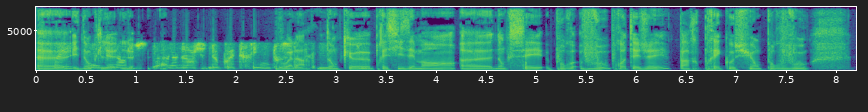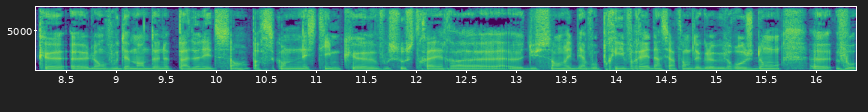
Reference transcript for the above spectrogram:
Euh, Oui, et donc le- le- à l'angine de poitrine, tout voilà. simplement. Donc euh, précisément, euh, donc c'est pour vous protéger, par précaution pour vous, que euh, l'on vous demande de ne pas donner de sang parce qu'on estime que vous soustraire du sang, eh bien vous priverez d'un certain nombre de globules rouges dont euh, vos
